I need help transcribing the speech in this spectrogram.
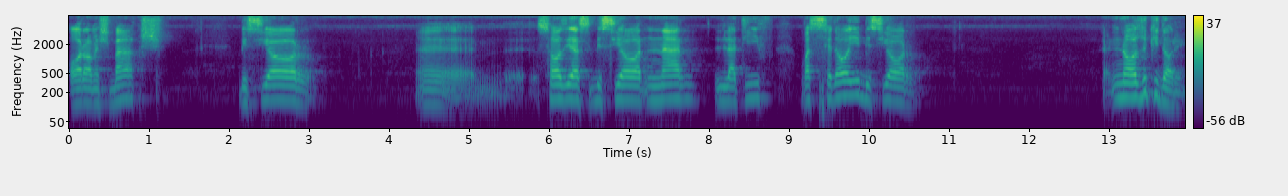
آرامش بخش بسیار سازی است بسیار نرم. لطیف و صدای بسیار نازکی داره.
